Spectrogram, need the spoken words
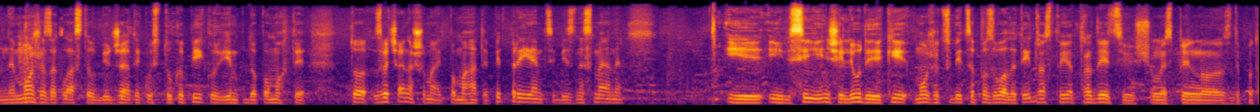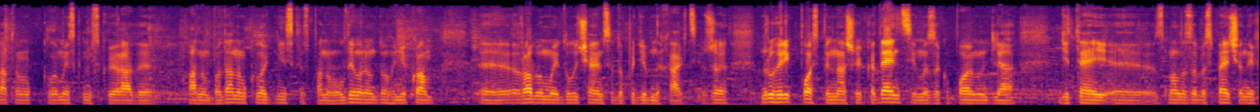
не може закласти в бюджет якусь ту копійку, їм допомогти, то звичайно, що мають допомагати підприємці, бізнесмени. І, і всі інші люди, які можуть собі це дозволити. Вже стає традицією, що ми спільно з депутатом Коломийської міської ради паном Богданом Колодніцьким, з паном Володимиром Догонюком е, робимо і долучаємося до подібних акцій. Вже другий рік поспіль нашої каденції ми закуповуємо для дітей е, з малозабезпечених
